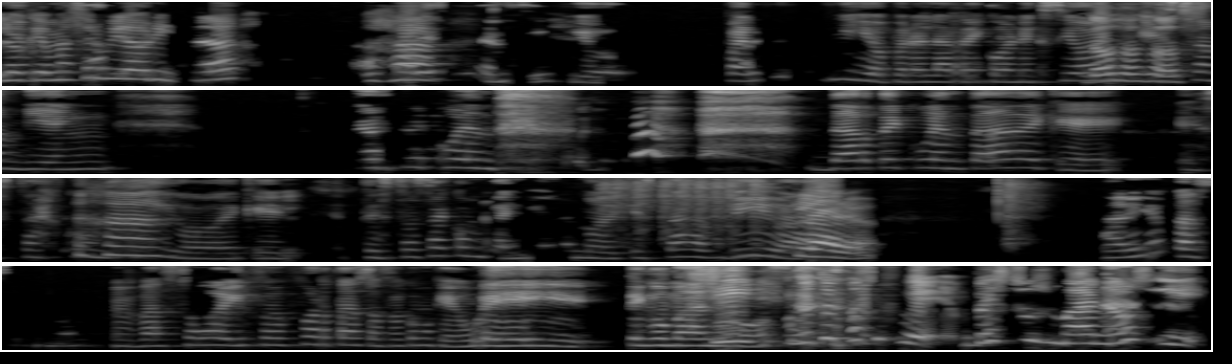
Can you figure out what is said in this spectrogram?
lo que me ha servido ahorita. Parece sencillo. Parece sencillo, pero la reconexión es también darte cuenta. darte cuenta de que estás contigo, de que te estás acompañando, de que estás viva. Claro. A mí me pasó, me pasó y fue fuertazo, fue como que, güey, tengo manos. Sí, no te pasa que ves tus manos y,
